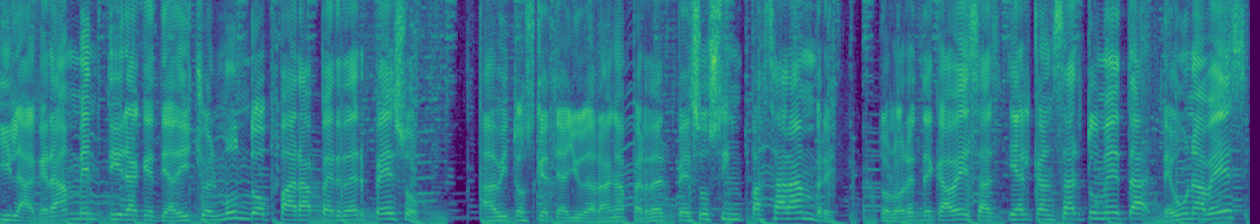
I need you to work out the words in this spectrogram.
y la gran mentira que te ha dicho el mundo para perder peso. Hábitos que te ayudarán a perder peso sin pasar hambre, dolores de cabezas y alcanzar tu meta de una vez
